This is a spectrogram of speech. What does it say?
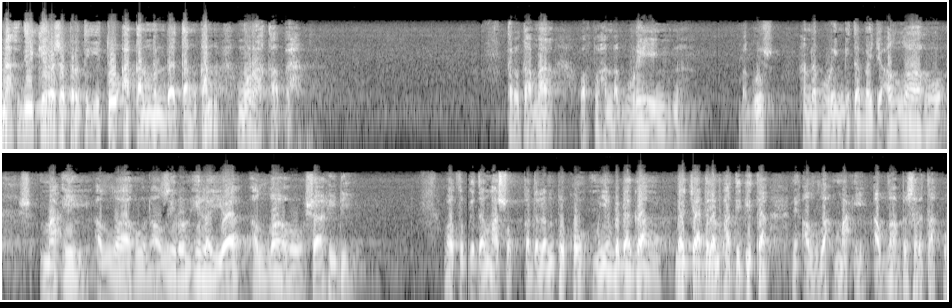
Nah, dikira seperti itu akan mendatangkan murakabah. Terutama waktu hendak guring. Nah, bagus hendak guring kita baca Allahu ma'i, Allahu nazirun ilayya, Allahu syahidi. Waktu kita masuk ke dalam toko menyebedagang, baca dalam hati kita, ini Allah ma'i, Allah besertaku.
